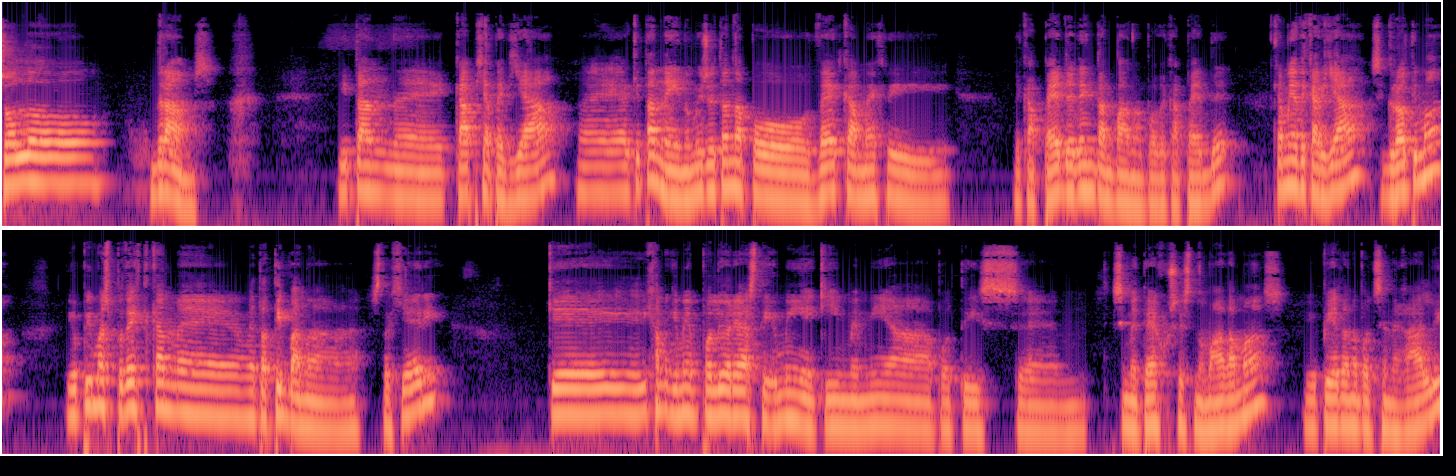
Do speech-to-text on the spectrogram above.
solo drums. Ήταν ε, κάποια παιδιά, ε, αρκετά νέοι, νομίζω ήταν από 10 μέχρι 15, δεν ήταν πάνω από 15. Καμία δεκαριά, συγκρότημα, οι οποίοι μας υποδέχτηκαν με, με τα τύμπανα στο χέρι και είχαμε και μια πολύ ωραία στιγμή εκεί με μία από τις ε, συμμετέχουσες στην ομάδα μας, η οποία ήταν από τη Σενεγάλη,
